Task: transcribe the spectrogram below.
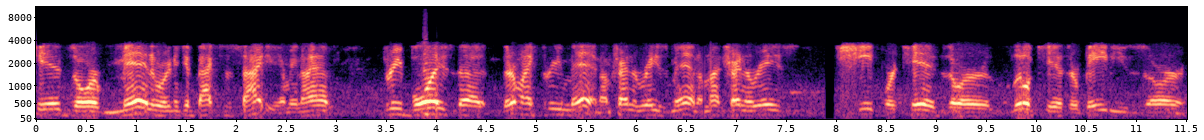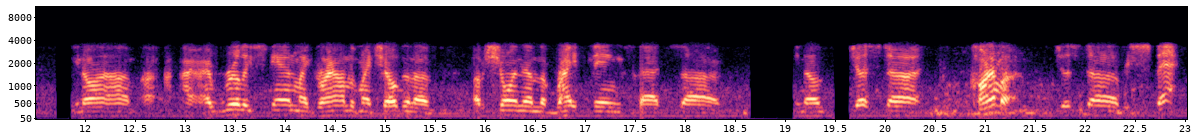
kids or men who are going to get back to society. I mean, I have three boys that they're my three men. I'm trying to raise men. I'm not trying to raise sheep or kids or little kids or babies or you know um, I, I really stand my ground with my children of of showing them the right things that's uh, you know just uh, karma, just uh, respect,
